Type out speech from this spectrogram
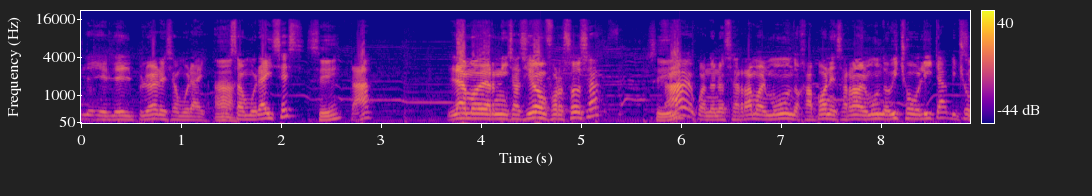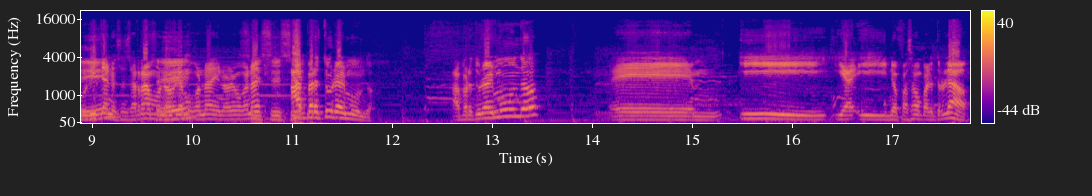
el, el plural de samurái. Ah. Los samuraises, Sí. La modernización forzosa, sí. Cuando nos cerramos al mundo, Japón encerrado al mundo, bicho bolita, bicho Sí, bolita, nos encerramos, no hablamos con nadie, no hablamos con nadie. Apertura del mundo. Apertura del mundo. eh, y, y, y nos pasamos para el otro lado.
